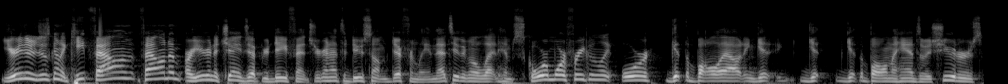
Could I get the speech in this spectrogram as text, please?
you're either just going to keep fouling, fouling him or you're going to change up your defense. You're going to have to do something differently, and that's either going to let him score more frequently or get the ball out and get get get the ball in the hands of his shooters.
